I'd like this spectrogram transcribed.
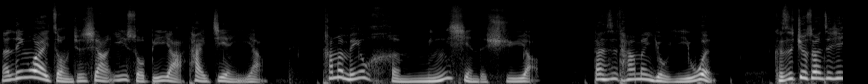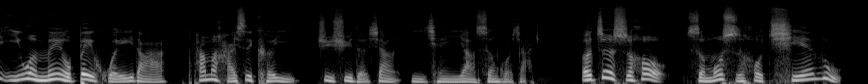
那另外一种就是像伊索比亚太监一样，他们没有很明显的需要，但是他们有疑问。可是就算这些疑问没有被回答，他们还是可以继续的像以前一样生活下去。而这时候，什么时候切入，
